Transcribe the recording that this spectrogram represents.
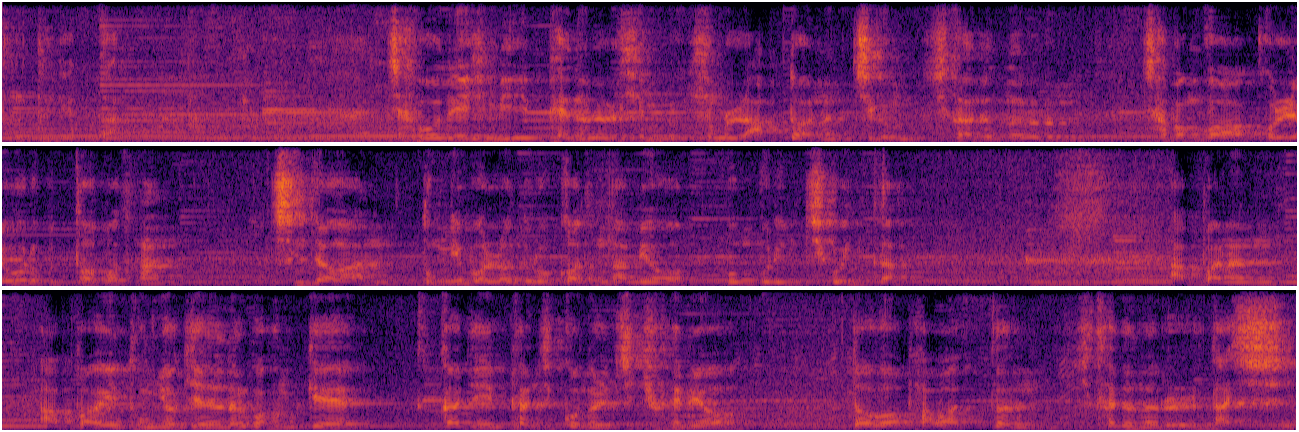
선택했다. 자본의 힘이 펜을 힘, 힘을 압도하는 지금 시사저널은 자본과 권력으로부터 벗어난 진정한 독립 언론으로 거듭나며 몸부림치고 있다. 아빠는 아빠의 동료 기자들과 함께 끝까지 편집권을 지켜내며 너가 봐왔던 시사저널을 다시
